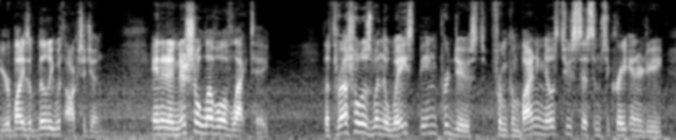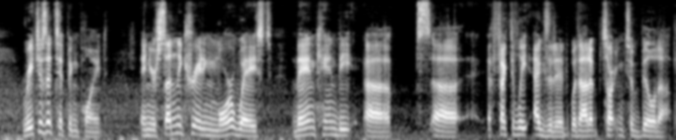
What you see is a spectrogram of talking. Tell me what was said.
your body's ability with oxygen, and an initial level of lactate. The threshold is when the waste being produced from combining those two systems to create energy reaches a tipping point, and you're suddenly creating more waste than can be uh, uh, effectively exited without it starting to build up.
